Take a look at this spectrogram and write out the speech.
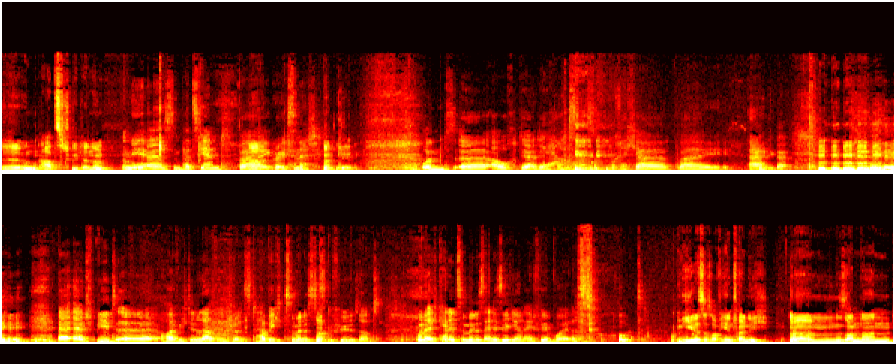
äh, irgendein Arzt spielt er, ne? Nee, er ist ein Patient bei Ah. Grey's Anatomy. Okay. Und äh, auch der, der Herzensbrecher bei. Ah, egal. er, er spielt äh, häufig den Love Interest, habe ich zumindest das Gefühl sonst. Oder ich kenne zumindest eine Serie und einen Film, wo er das tut. Hier ist es auf jeden Fall nicht. ähm, sondern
